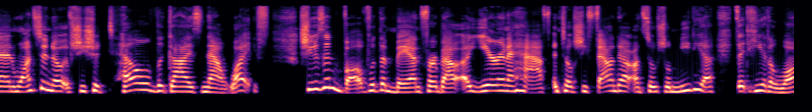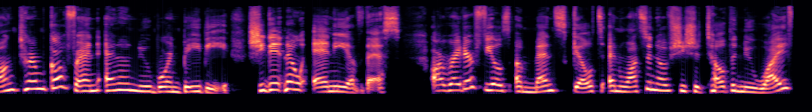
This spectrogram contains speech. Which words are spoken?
and wants to know if she should tell the guy's now wife. She was involved with the man for about a year and a half until she found out on social media that he had a long term girlfriend and a newborn baby. She didn't know any of this. Our writer feels immense guilt and wants to know if she should tell the new wife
